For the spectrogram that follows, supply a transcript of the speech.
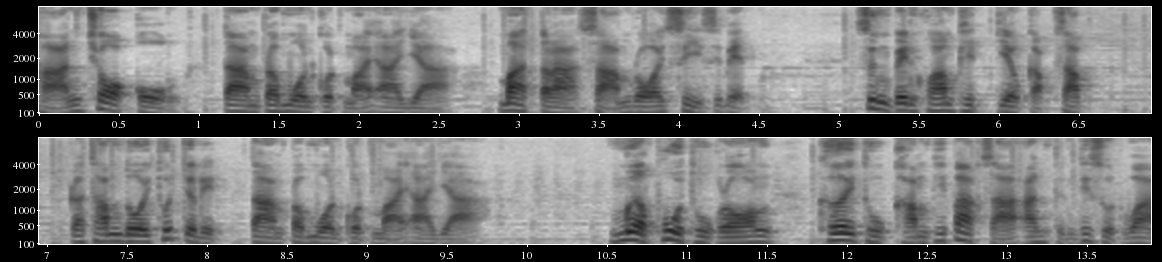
ฐานช่อโกง ตามประมวลกฎหมายอาญามาตรา 341 ซึ่งเป็นความผิดเกี่ยวกับทรัพย์ กระทำโดยทุจริตตามประมวลกฎหมายอาญา เมื่อผู้ถูกร้องเคยถูกคำพิพากษาอันถึงที่สุดว่า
